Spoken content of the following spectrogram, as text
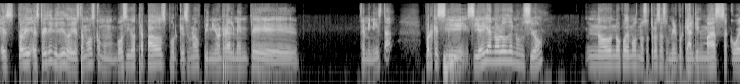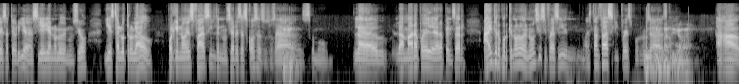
estoy estoy dividido y estamos como vos y yo atrapados porque es una opinión realmente feminista. Porque si, si ella no lo denunció, no, no podemos nosotros asumir porque alguien más sacó esa teoría, si ella no lo denunció y está al otro lado, porque no es fácil denunciar esas cosas, o sea, es como la, la Mara puede llegar a pensar, ay, pero ¿por qué no lo denuncias si fue así? No es tan fácil, pues, por, o No es sea, tan es fácil, como- cabal. Ajá,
